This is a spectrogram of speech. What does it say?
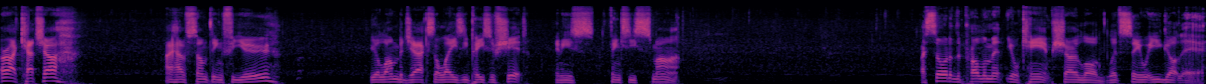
all right, catcher. I have something for you. Your lumberjack's a lazy piece of shit, and he thinks he's smart. I sorted the problem at your camp. Show log. Let's see what you got there.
